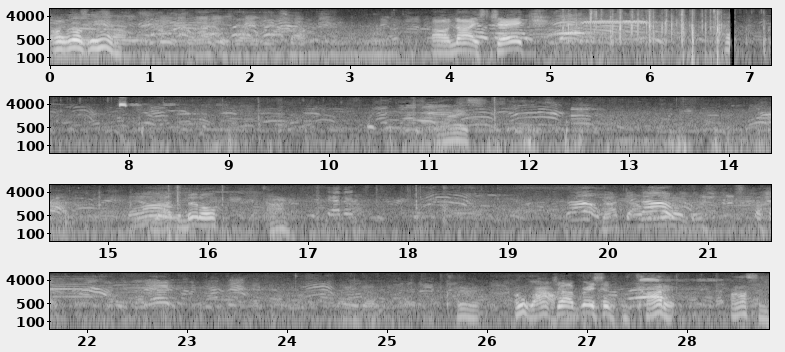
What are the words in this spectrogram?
oh, Will's reads behind. soft. I like those line reads. Oh, nice, Jake. Nice. Not in the middle. Darn. Kevin. Go. Not down Go. the middle. There's- There you go. Clear it. Oh, wow. Good job, Grayson. Caught it. Awesome.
